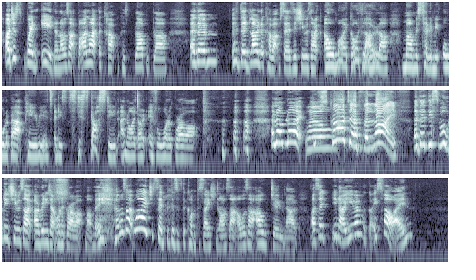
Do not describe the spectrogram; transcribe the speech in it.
I just went in, and I was like, "But I like the cup because blah blah blah," and um And then Lola come upstairs and she was like, "Oh my god, Lola, Mum is telling me all about periods and it's disgusting, and I don't ever want to grow up." and I'm like, "Well," Scarred her for life. And then this morning she was like, "I really don't want to grow up, Mummy." I was like, "Why?" She said, "Because of the conversation last night." I was like, "Oh, Juno." I said, "You know, you haven't got. It's fine."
